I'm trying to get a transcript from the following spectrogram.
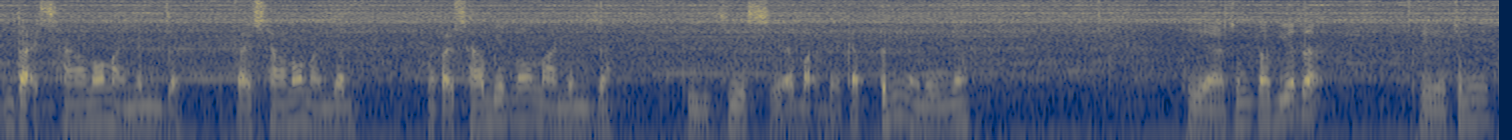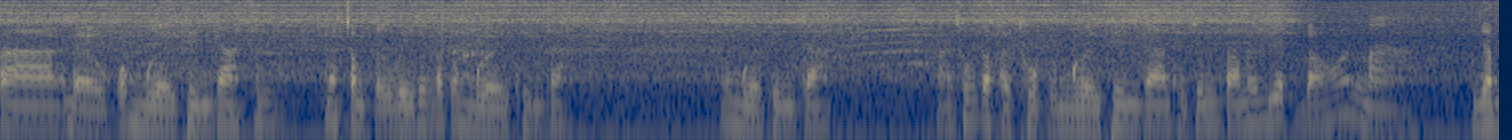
Nhưng tại sao nó là nhân dần? Tại sao nó là nhân? mà tại sao biết nó là nhân dần? Thì chia sẻ bạn về cách tính này luôn nhé thì uh, chúng ta biết á thì chúng ta đều có 10 thiên can trong tử vi chúng ta có 10 thiên can có 10 thiên can à, chúng ta phải thuộc 10 thiên can thì chúng ta mới biết đó là nhâm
